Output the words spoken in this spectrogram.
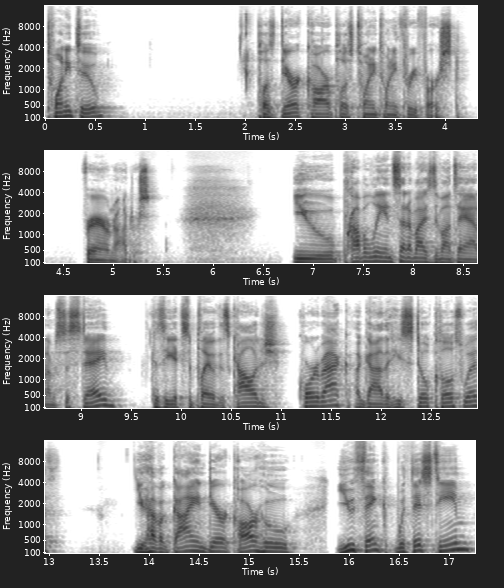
22 plus Derek Carr plus 2023 first for Aaron Rodgers? You probably incentivize Davante Adams to stay because he gets to play with his college quarterback, a guy that he's still close with. You have a guy in Derek Carr who you think with this team,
